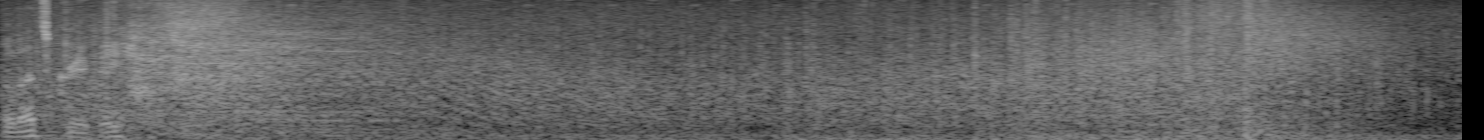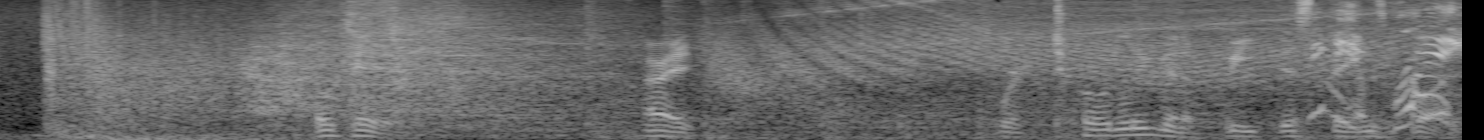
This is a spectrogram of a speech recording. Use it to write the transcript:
Oh, that's creepy. Okay. All right. We're totally gonna beat this Give thing's butt.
